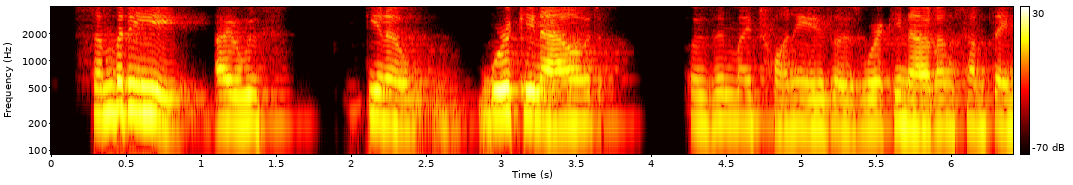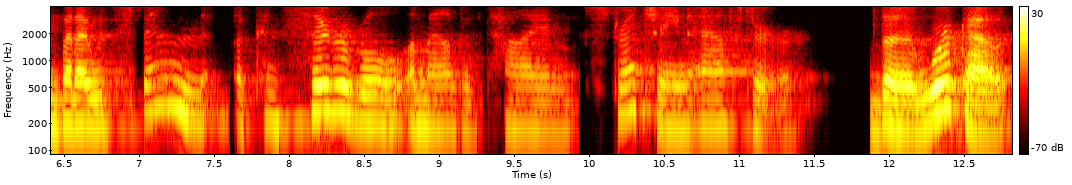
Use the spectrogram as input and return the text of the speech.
somebody I was, you know, working out I was in my 20s, I was working out on something, but I would spend a considerable amount of time stretching after the workout.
